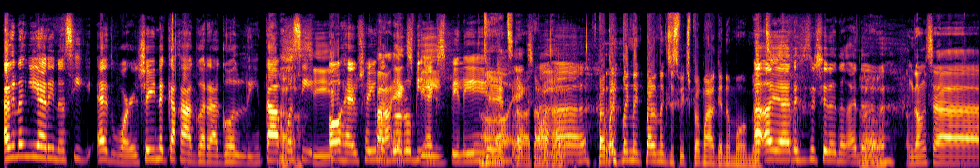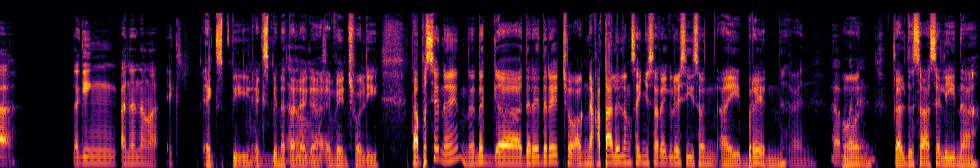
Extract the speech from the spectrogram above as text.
Ang nangyayari nun, si Edward, siya yung nagkakagura goal lane. Tapos Ah. si, Si- Oheb, siya yung magro-Ruby XP. XP lane. Oo, Gets. ah, ex- tama, tama. ah. Pag, pag, pag, nag- parang nagsiswitch pa mga ganong moments. Ah, ah, yeah, nagsusunod sila ng ano. Oo. Hanggang sa naging ano na nga, ex- XP, XP na talaga eventually. Tapos yan eh, na- nag uh, dire-diretso. Ang nakatalo lang sa inyo sa regular season ay Bren. Ren. Ah, Oh, dahil dun sa Selena.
